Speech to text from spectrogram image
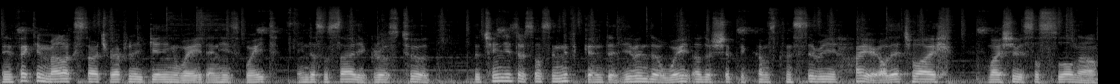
The infected Maloch starts rapidly gaining weight and his weight in the society grows too. The changes are so significant that even the weight of the ship becomes considerably higher. Oh, that's why my ship is so slow now.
